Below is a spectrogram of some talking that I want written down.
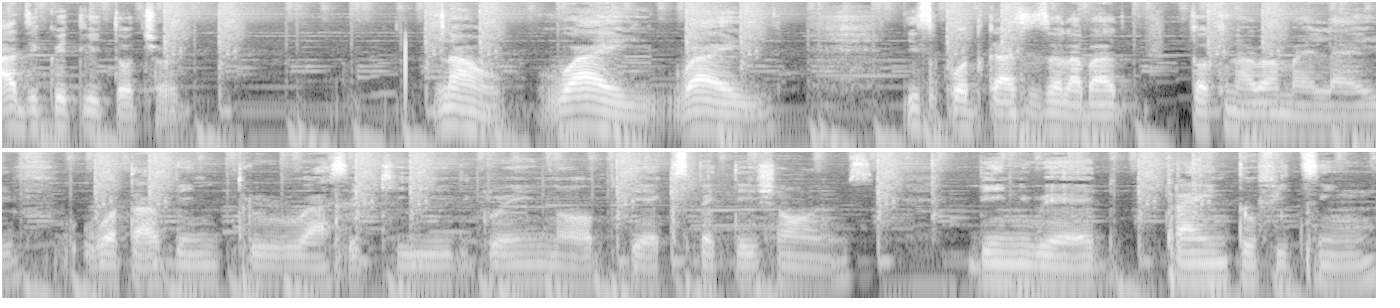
adequately tortured. Now, why, why? This podcast is all about talking about my life, what I've been through as a kid, growing up, the expectations, being weird, trying to fit in,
